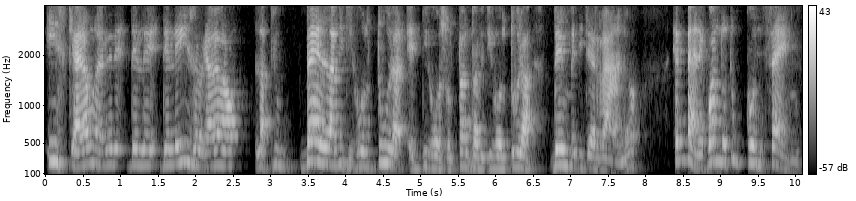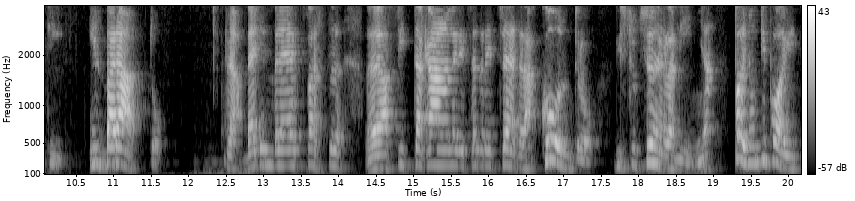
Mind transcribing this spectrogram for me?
Ischia era una delle, delle, delle isole che aveva la più bella viticoltura, e dico soltanto la viticoltura del Mediterraneo, ebbene, quando tu consenti il baratto tra bed and breakfast, eh, affittacamere, eccetera, eccetera, contro l'istruzione della vigna, poi non ti puoi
